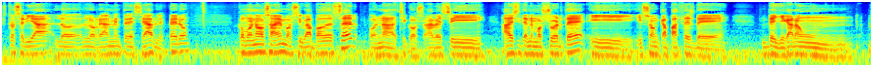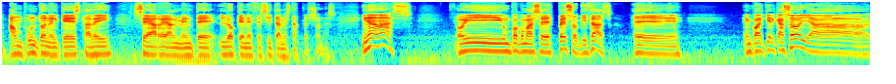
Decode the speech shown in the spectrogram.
Esto sería lo, lo realmente deseable, pero como no sabemos si va a poder ser, pues nada chicos, a ver si a ver si tenemos suerte y, son capaces de, llegar a un, punto en el que esta ley sea realmente lo que necesitan estas personas. Y nada más. Hoy un poco más espeso quizás. Eh, en cualquier caso, ya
